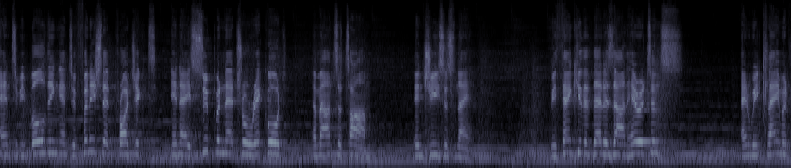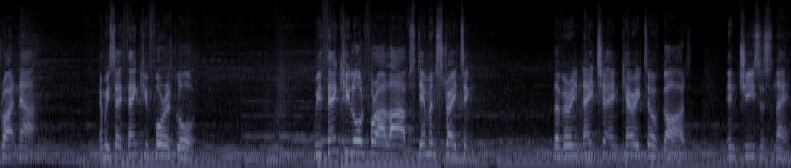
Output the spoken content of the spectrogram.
and to be building and to finish that project in a supernatural record amounts of time in Jesus' name. We thank you that that is our inheritance and we claim it right now. And we say, Thank you for it, Lord. We thank you, Lord, for our lives demonstrating the very nature and character of God in Jesus' name.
